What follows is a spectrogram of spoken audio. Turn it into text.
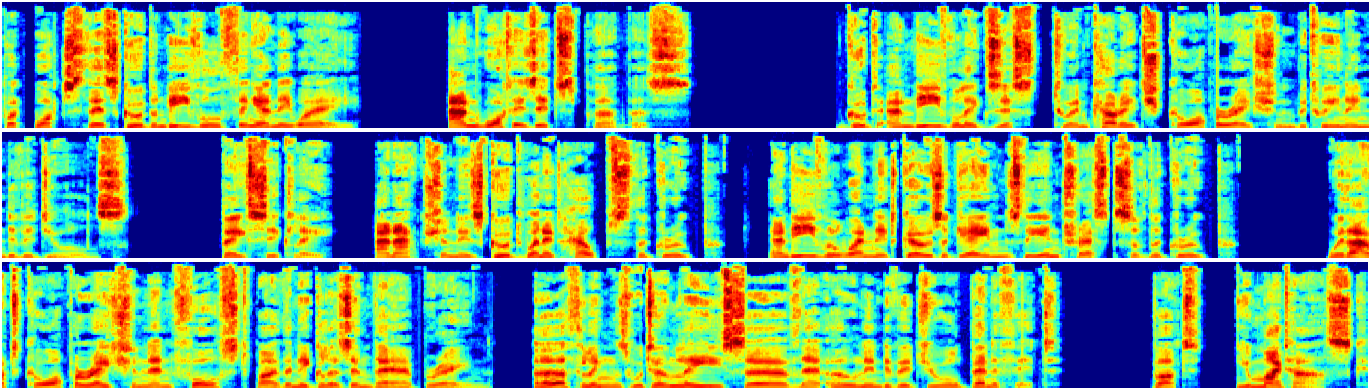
But what's this good and evil thing anyway? And what is its purpose? Good and evil exist to encourage cooperation between individuals. Basically, an action is good when it helps the group, and evil when it goes against the interests of the group. Without cooperation enforced by the nigglers in their brain, Earthlings would only serve their own individual benefit. But, you might ask,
